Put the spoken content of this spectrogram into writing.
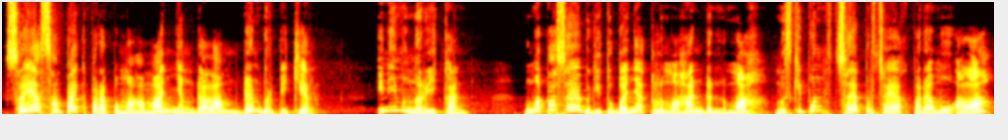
Saya sampai kepada pemahaman yang dalam dan berpikir, ini mengerikan. Mengapa saya begitu banyak kelemahan dan lemah meskipun saya percaya kepadamu Allah?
